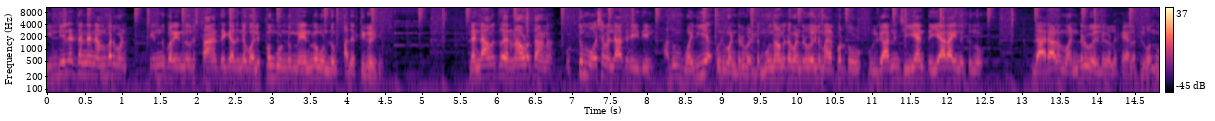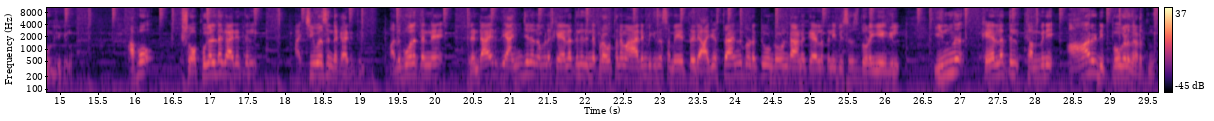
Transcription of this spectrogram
ഇന്ത്യയിലെ തന്നെ നമ്പർ വൺ എന്ന് പറയുന്ന ഒരു സ്ഥാനത്തേക്ക് അതിന്റെ വലിപ്പം കൊണ്ടും മേന്മ കൊണ്ടും അത് എത്തിക്കഴിഞ്ഞു രണ്ടാമത്തെ എറണാകുളത്താണ്. ഒട്ടും മോശമല്ലാത്ത രീതിയിൽ അതും വലിയ ഒരു വണ്ടർ വേൾഡ് മൂന്നാമത്തെ വണ്ടർ വേൾഡ് മലപ്പുറത്ത് ഉദ്ഘാടനം ചെയ്യാൻ തയ്യാറായി നിൽക്കുന്നു ധാരാളം വണ്ടർ വേൾഡുകൾ കേരളത്തിൽ വന്നുകൊണ്ടിരിക്കുന്നു. അപ്പോൾ ഷോപ്പുകളുടെ കാര്യത്തിൽ അച്ചീവേഴ്സിന്റെ കാര്യത്തിൽ. അതുപോലെ തന്നെ രണ്ടായിരത്തി അഞ്ചിൽ നമ്മൾ കേരളത്തിൽ ഇതിന്റെ പ്രവർത്തനം ആരംഭിക്കുന്ന സമയത്ത് രാജസ്ഥാനിൽ നിന്ന് പ്രൊഡക്റ്റ് കൊണ്ടുകൊണ്ടാണ് കേരളത്തിൽ ഈ ബിസിനസ് തുടങ്ങിയെങ്കിൽ ഇന്ന് കേരളത്തിൽ കമ്പനി ആറ് ഡിപ്പോകൾ നടത്തുന്നു.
